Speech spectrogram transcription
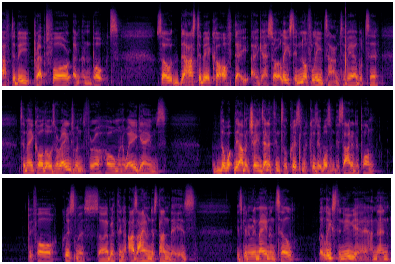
have to be prepped for and, and booked. So there has to be a cut-off date, I guess, or at least enough lead time to be able to to make all those arrangements for a home and away games. The, they haven't changed anything till Christmas because it wasn't decided upon before Christmas. So everything, as I understand it, is is going to remain until at least the new year, and then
